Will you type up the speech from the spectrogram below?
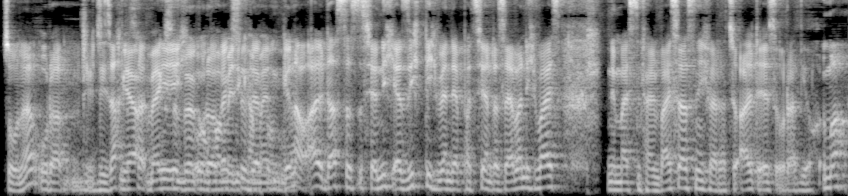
So, ne? Oder sie sagt Ja, es halt Wechselwirkung oder Wechselwirkung. Medikamenten, Genau, all das, das ist ja nicht ersichtlich, wenn der Patient das selber nicht weiß. In den meisten Fällen weiß er es nicht, weil er zu alt ist oder wie auch immer.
